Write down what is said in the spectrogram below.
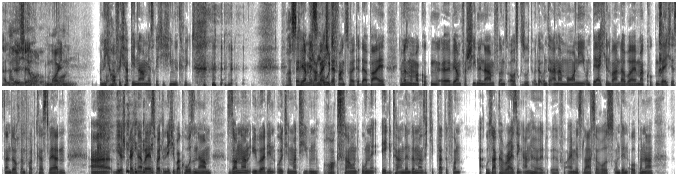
Hallöchen. Hallo. Moin. Und ich Morgen. hoffe, ich habe die Namen jetzt richtig hingekriegt. Passt. Weil wir haben jetzt Klang zwei gut. Stefans heute dabei. Da müssen wir mal gucken. Äh, Wir haben verschiedene Namen für uns ausgesucht. Oder unter anderem Morni und Bärchen waren dabei. Mal gucken, welche es dann doch im Podcast werden. Äh, Wir sprechen aber jetzt heute nicht über Kosenamen, sondern über den ultimativen Rocksound ohne E-Gitarren. Denn wenn man sich die Platte von Osaka Rising anhört, äh, vor allem jetzt Lazarus und den Opener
